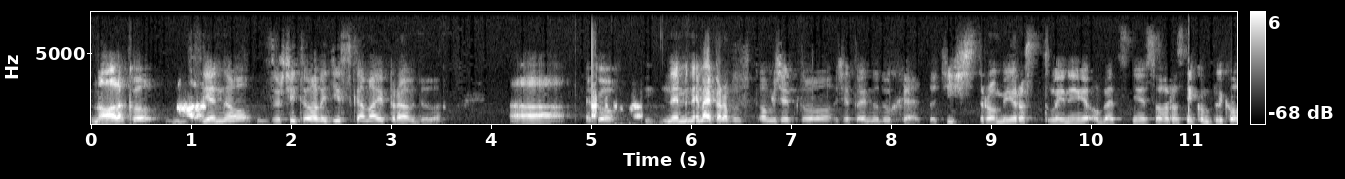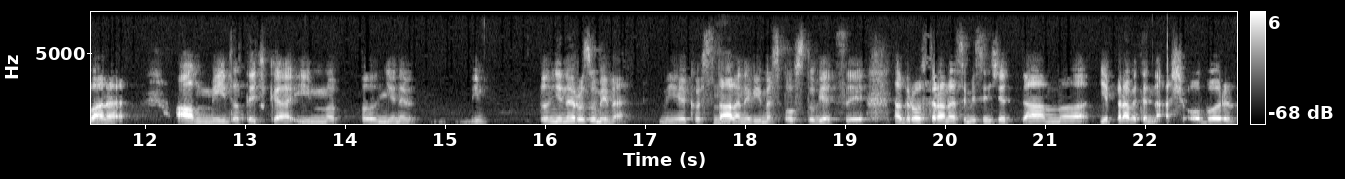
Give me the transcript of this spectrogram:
No ale jako jedno, z určitého hlediska mají pravdu. A jako ne, nemají pravdu v tom, že to, že to je jednoduché. Totiž stromy, rostliny obecně jsou hrozně komplikované. A my do teďka jim plně, ne, jim plně nerozumíme. My jako stále nevíme spoustu věcí. Na druhou stranu já si myslím, že tam je právě ten náš obor,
